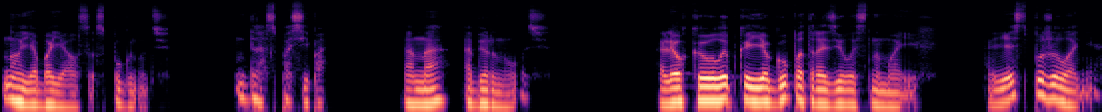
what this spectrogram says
Но я боялся спугнуть. «Да, спасибо». Она обернулась. Легкая улыбка ее губ отразилась на моих. Есть пожелание?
